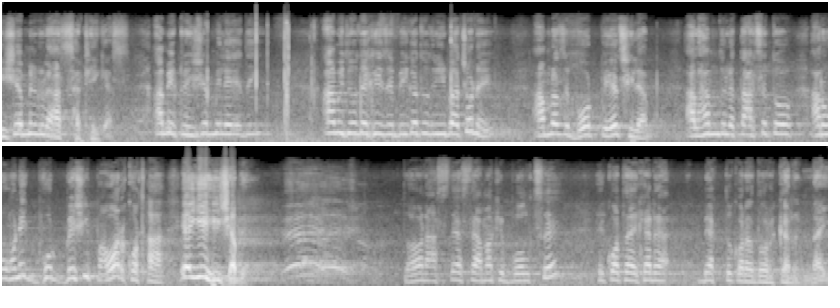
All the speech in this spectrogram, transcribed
হিসেব মিলে গেলে আচ্ছা ঠিক আছে। আমি একটু হিসেব মিলিয়ে দিই। আমি তো দেখি যে বিগত নির্বাচনে আমরা যে ভোট পেয়েছিলাম, আলহামদুলিল্লাহ তার সাথে তো আরও অনেক ভোট বেশি পাওয়ার কথা এই এই হিসাবে। তখন আস্তে আস্তে আমাকে বলছে, এই কথা এখানে ব্যক্ত করা দরকার নাই।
